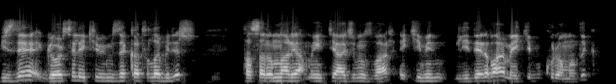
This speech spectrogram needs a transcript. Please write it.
bize görsel ekibimize katılabilir. Tasarımlar yapma ihtiyacımız var. Ekibin lideri var mı? Ekibi kuramadık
